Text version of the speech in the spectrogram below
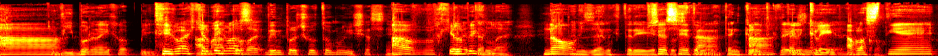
A... Výborný chlapík. Ty vole, chtěl a bych vlastně... tohle, vím, proč o tom mluvíš, jasně. A chtěl bych... tenhle, no, ten zen, který přesně je tak. ten klid, a který ten klid. A vlastně jako.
